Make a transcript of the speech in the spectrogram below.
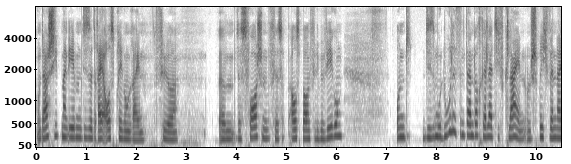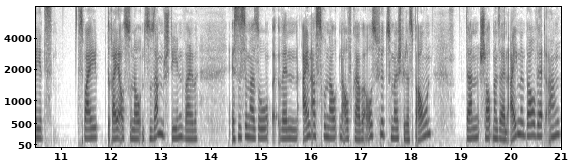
Und da schiebt man eben diese drei Ausprägungen rein für ähm, das Forschen, fürs Ausbauen, für die Bewegung. Und diese Module sind dann doch relativ klein. Und sprich, wenn da jetzt zwei, drei Astronauten zusammenstehen, weil es ist immer so, wenn ein Astronaut eine Aufgabe ausführt, zum Beispiel das Bauen, dann schaut man seinen eigenen Bauwert an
